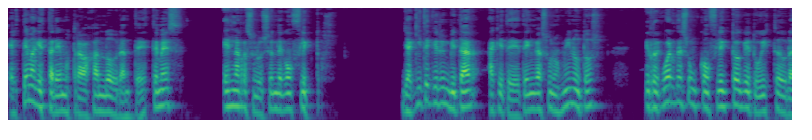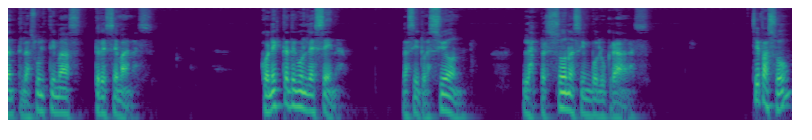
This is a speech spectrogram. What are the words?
El tema que estaremos trabajando durante este mes es la resolución de conflictos. Y aquí te quiero invitar a que te detengas unos minutos y recuerdes un conflicto que tuviste durante las últimas tres semanas. Conéctate con la escena, la situación, las personas involucradas. ¿Qué pasó?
